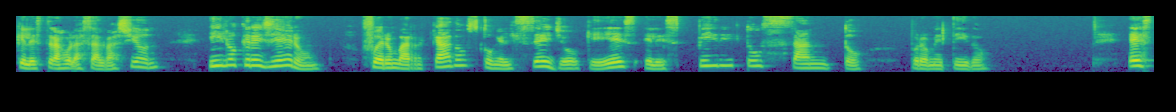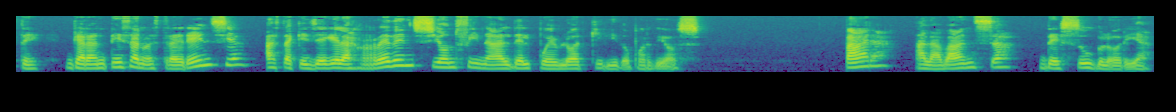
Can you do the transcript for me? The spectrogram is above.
que les trajo la salvación, y lo creyeron fueron marcados con el sello que es el Espíritu Santo prometido. Este garantiza nuestra herencia hasta que llegue la redención final del pueblo adquirido por Dios, para alabanza de su gloria.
